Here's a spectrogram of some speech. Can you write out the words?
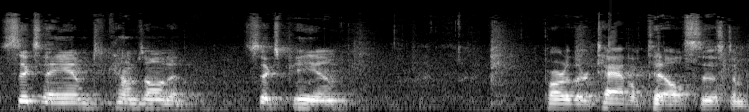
6 a.m. Comes on at 6 p.m. Part of their Tattletale system.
